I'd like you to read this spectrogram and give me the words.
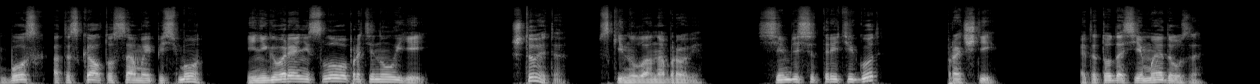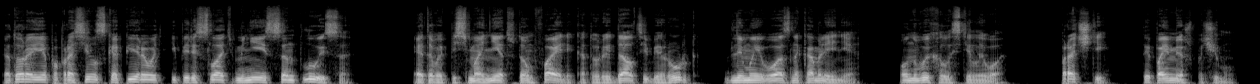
Босх отыскал то самое письмо и, не говоря ни слова, протянул ей. «Что это?» – вскинула она брови. «Семьдесят третий год?» «Прочти. Это то досье Медоуза, которое я попросил скопировать и переслать мне из Сент-Луиса. Этого письма нет в том файле, который дал тебе Рурк для моего ознакомления. Он выхолостил его. Прочти, ты поймешь почему».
